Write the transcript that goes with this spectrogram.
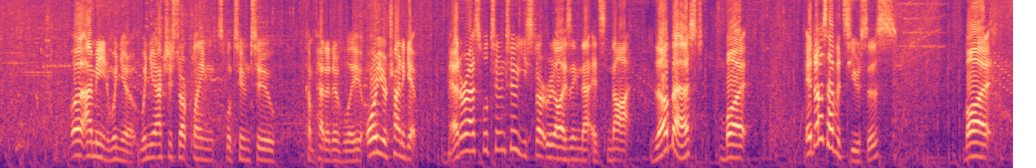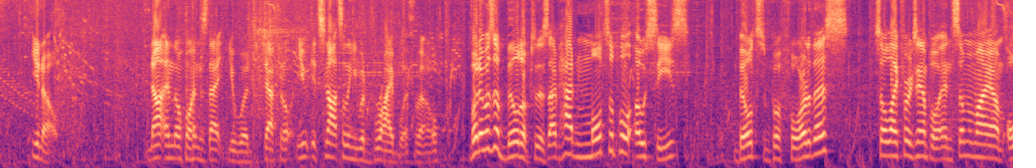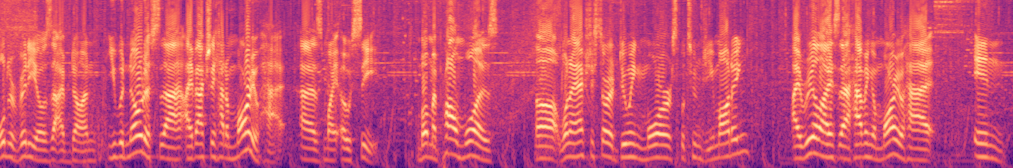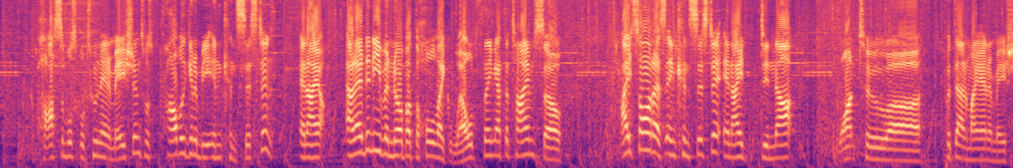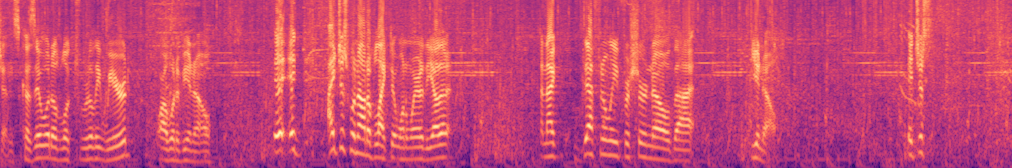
But I mean, when you when you actually start playing Splatoon 2 competitively, or you're trying to get better at Splatoon 2, you start realizing that it's not the best, but it does have its uses. But, you know, not in the ones that you would definitely... You, it's not something you would bribe with, though. But it was a build-up to this. I've had multiple OCs built before this, so like for example, in some of my um, older videos that I've done, you would notice that I've actually had a Mario hat as my OC. But my problem was, uh, when I actually started doing more Splatoon G modding, I realized that having a Mario hat in possible Splatoon animations was probably going to be inconsistent. And I and I didn't even know about the whole like weld thing at the time, so I saw it as inconsistent and I did not want to uh, put that in my animations because it would have looked really weird or I would have, you know, it, it, I just would not have liked it one way or the other. And I definitely for sure know that, you know, it just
